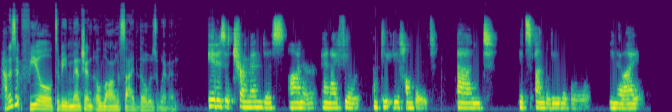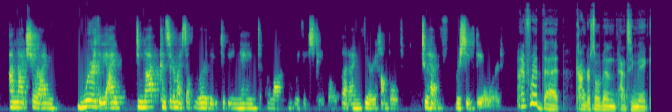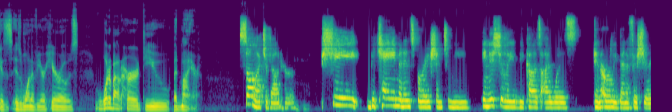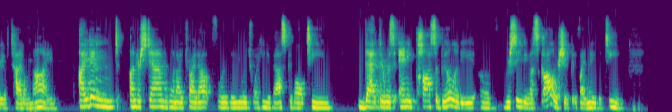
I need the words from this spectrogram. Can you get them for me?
How does it feel to be mentioned alongside those women? It is a tremendous honor, and I feel completely humbled. And it's unbelievable. You know, I I'm not sure I'm worthy. I do not consider myself worthy to be named along with these people, but I'm very humbled to have received the award. I've read that Congresswoman Patsy Mink is is one of your heroes. What about her do you admire? So much about her. She became an inspiration to me initially because I was an early beneficiary of Title IX I didn't understand when I tried out for the UH Wahine basketball team that there was any possibility of receiving a scholarship if I made the team.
